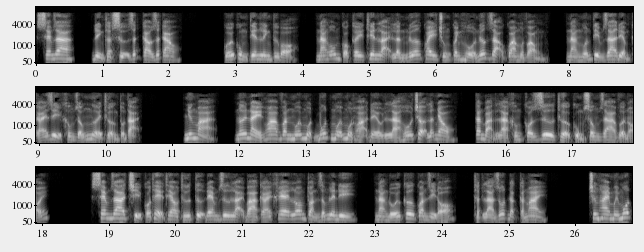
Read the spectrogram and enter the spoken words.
Xem ra, đỉnh thật sự rất cao rất cao. Cuối cùng tiên linh từ bỏ, nàng ôm cỏ cây thiên lại lần nữa quay trùng quanh hồ nước dạo qua một vòng, nàng muốn tìm ra điểm cái gì không giống người thường tồn tại. Nhưng mà, nơi này hoa văn mỗi một bút mỗi một họa đều là hỗ trợ lẫn nhau, căn bản là không có dư thừa cùng sông ra vừa nói. Xem ra chỉ có thể theo thứ tự đem dư lại ba cái khe lom toàn dẫm lên đi, nàng đối cơ quan gì đó, thật là rốt đặc cắn mai. Chương 21,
